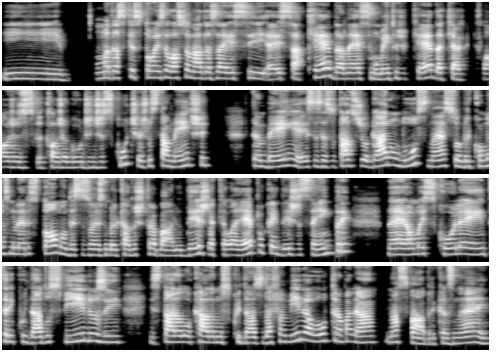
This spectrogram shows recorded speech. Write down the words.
E uma das questões relacionadas a, esse, a essa queda, né, esse momento de queda que a Cláudia, a Cláudia Goldin discute, é justamente também esses resultados jogaram luz né, sobre como as mulheres tomam decisões no mercado de trabalho desde aquela época e desde sempre né? É uma escolha entre cuidar dos filhos e estar alocada nos cuidados da família ou trabalhar nas fábricas, né?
